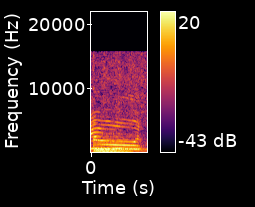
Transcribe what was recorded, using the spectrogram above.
Julie!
